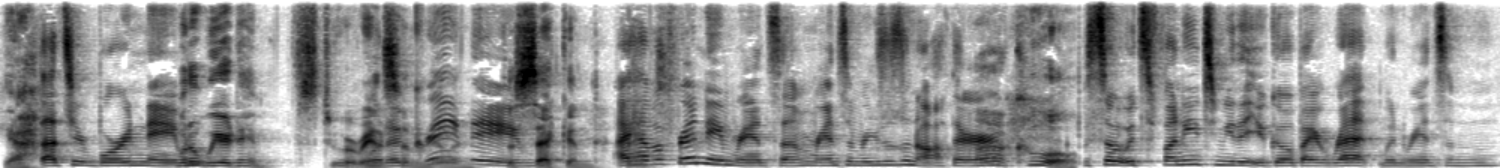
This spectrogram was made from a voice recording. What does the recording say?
Yeah. That's your born name. what a weird name. Stewart Ransom. What a great Miller, name. The second. I have a friend named Ransom. Ransom Riggs is an author. Oh, cool. So it's funny to me that you go by Rhett when Ransom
